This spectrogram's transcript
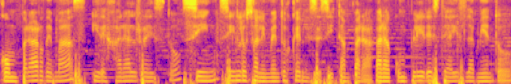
comprar de más y dejar al resto sin, sin los alimentos que necesitan para, para cumplir este aislamiento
